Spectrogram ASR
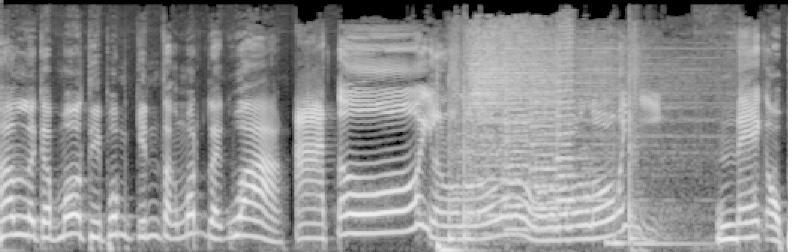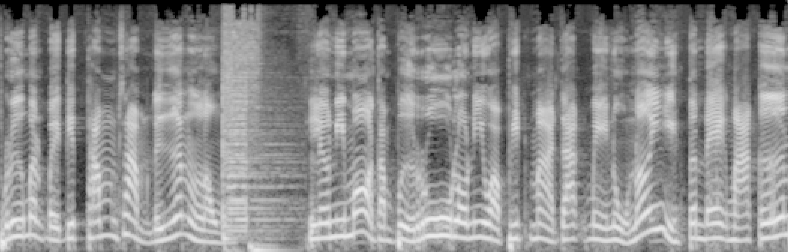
ฮันเลยกับหม้อที่ผมกินต่างมดแหลกว่าอาโต้ยโเด็กออกรื้อมันไปติดทำสามเดือนเราแล้วนี่หม้อทำปืนรู้เรานี่ว่าพิษมาจากเมนูน้อยต้นเด็กมาเกิน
